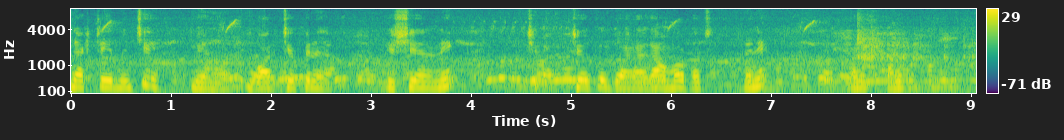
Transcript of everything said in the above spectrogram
నెక్స్ట్ ఇయర్ నుంచి మేము వారు చెప్పిన విషయాన్ని చేతుల ద్వారాగా అమలుపరచుకొని అను అనుకుంటున్నాము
